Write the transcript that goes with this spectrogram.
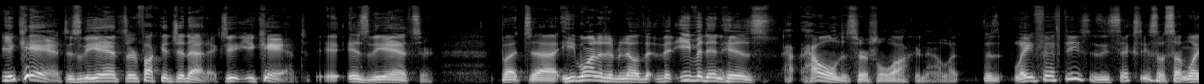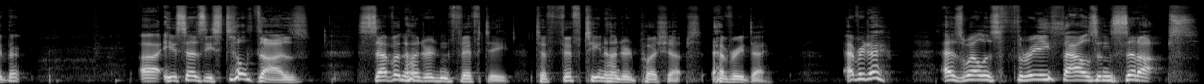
you can't is the answer. Fucking genetics. You, you can't is the answer. But uh, he wanted him to know that, that even in his how old is Herschel Walker now? Like late fifties? Is he sixties or something like that? Uh, he says he still does seven hundred and fifty to fifteen hundred push-ups every day, every day. as well as 3,000 sit ups,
